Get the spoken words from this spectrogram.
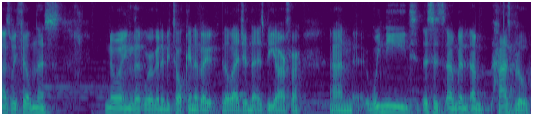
as we film this, knowing that we're going to be talking about the legend that is Bea Arthur, and we need this is I'm going I'm Hasbro.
